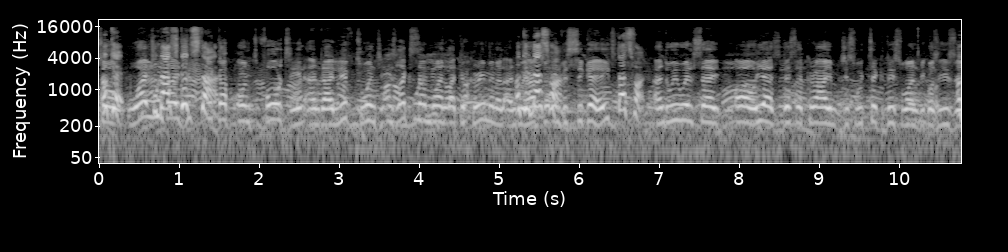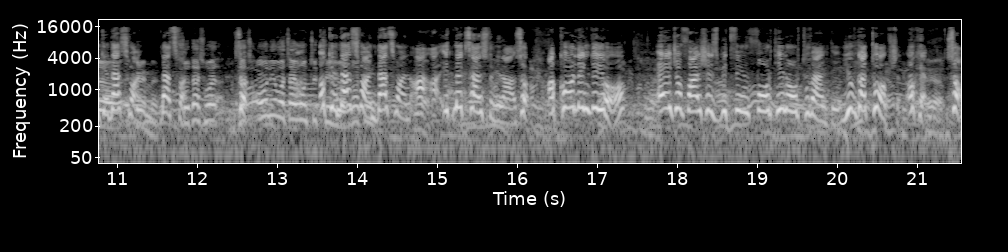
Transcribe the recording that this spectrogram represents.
so okay. Why So would that's I good just start. pick up on 14 and I live 20? It's like someone like a criminal and we Okay, have that's to fine. investigate. That's fine. And we will say, oh yes, that's a crime. Just we take this one because he's Okay, a that's fine. criminal. That's fine. So that's what. So- That's only what I want to tell Okay, you. that's fine. That's fine. I, I, it makes sense to me now. So, according to you, age of Aisha is between 14 or 20. You've got two options. Okay. So,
